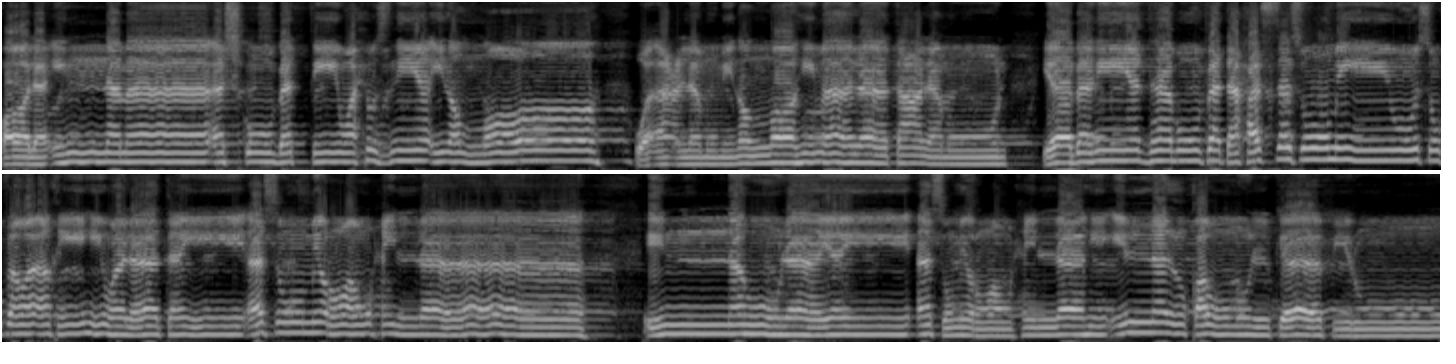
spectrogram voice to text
قال إنما أشكو بثي وحزني إلى الله وأعلم من الله ما لا تعلمون يا بني يذهبوا فتحسسوا من يوسف وأخيه ولا تيأسوا من روح الله إنه لا ييأس من روح الله إلا القوم الكافرون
